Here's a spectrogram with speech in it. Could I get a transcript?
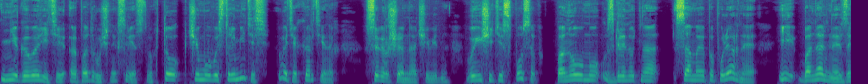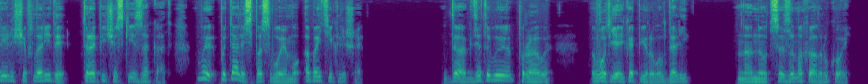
Не говорите о подручных средствах. То, к чему вы стремитесь в этих картинах, совершенно очевидно. Вы ищете способ по-новому взглянуть на самое популярное и банальное зрелище Флориды тропический закат. Вы пытались по-своему обойти клише. Да, где-то вы правы. Вот я и копировал Дали. Нануцци замахал рукой.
